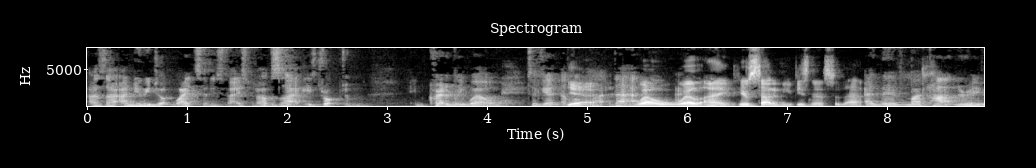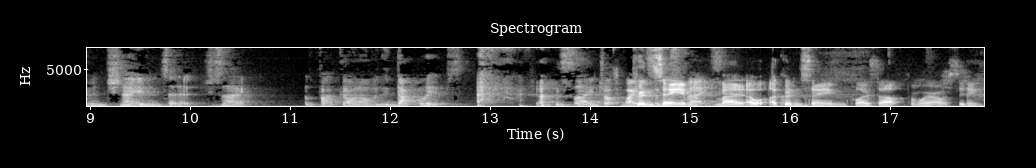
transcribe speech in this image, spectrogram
I was like, I knew he dropped weights on his face, but I was like, he's dropped them incredibly well to get a look like that. well, well aimed. He'll start a new business with that. And then my partner even, Sinead even said it. She's like, "What the fuck going on with your duck lips?" I was like, "Drop weights couldn't on see his him, face." mate. I, I couldn't see him close up from where I was sitting.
